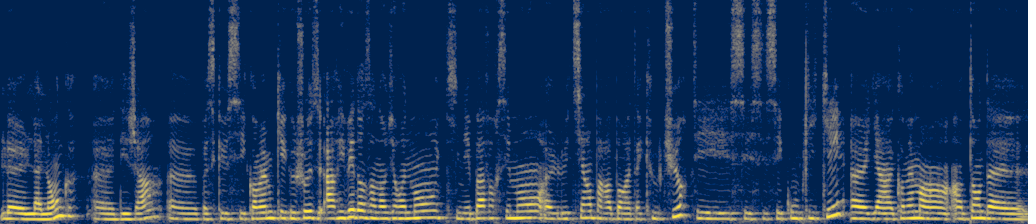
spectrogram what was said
la langue euh, déjà, euh, parce que c'est quand même quelque chose, arriver dans un environnement qui n'est pas forcément euh, le tien par rapport à ta culture, c'est- compliqué. Il y a quand même un, un temps d'a-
